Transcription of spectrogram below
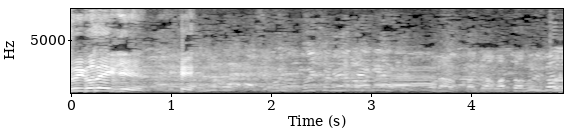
দুই গোলে এগিয়ে। আমার দল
